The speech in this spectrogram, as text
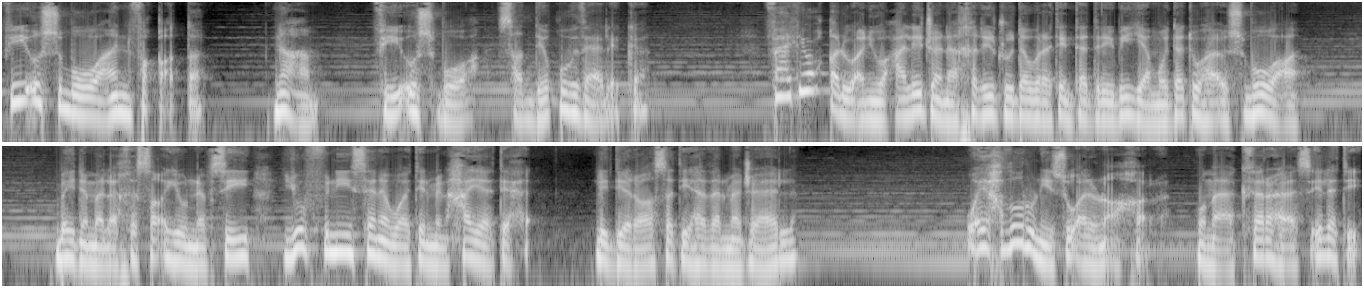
في أسبوع فقط. نعم في أسبوع صدقوا ذلك. فهل يعقل أن يعالجنا خريج دورة تدريبية مدتها أسبوع؟ بينما الأخصائي النفسي يفني سنوات من حياته. لدراسة هذا المجال؟ ويحضرني سؤال آخر وما اكثرها أسئلتي.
